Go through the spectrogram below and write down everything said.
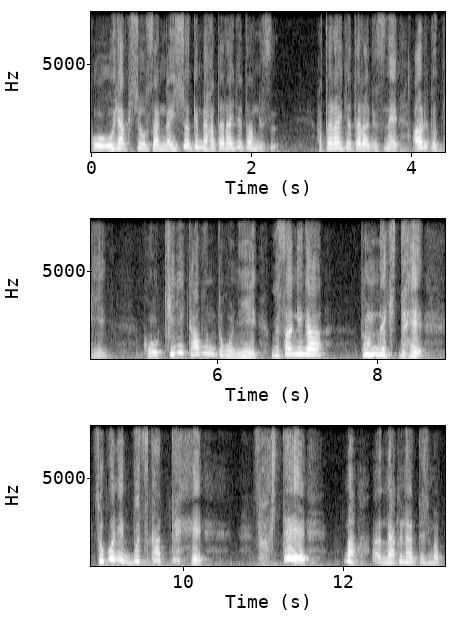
こうお百姓さんが一生懸命働いてたんです。働いてたらですねある時こう切り株のとこにウサギが飛んできて そこにぶつかって そしてまあ亡くなってしまって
